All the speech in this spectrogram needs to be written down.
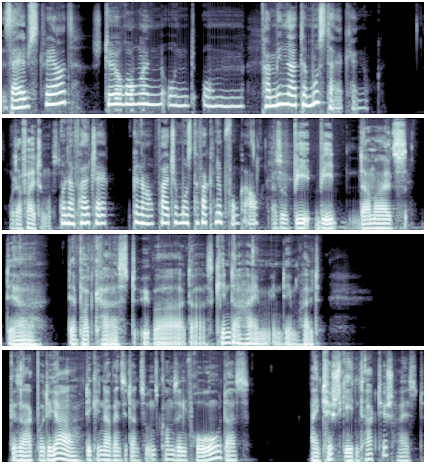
Selbstwertstörungen und um verminderte Mustererkennung oder falsche Muster. oder falsche, genau, falsche Musterverknüpfung auch. Also wie, wie damals der, der Podcast über das Kinderheim, in dem halt gesagt wurde, ja, die Kinder, wenn sie dann zu uns kommen, sind froh, dass ein Tisch jeden Tag Tisch heißt.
